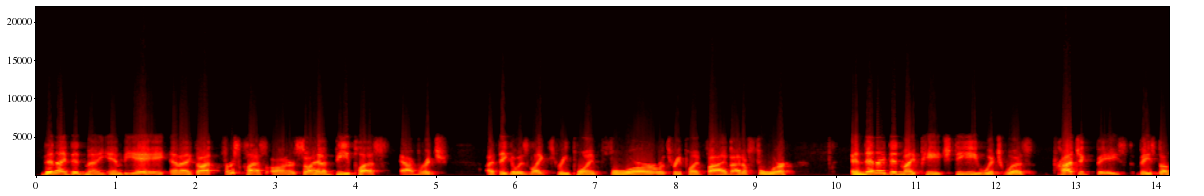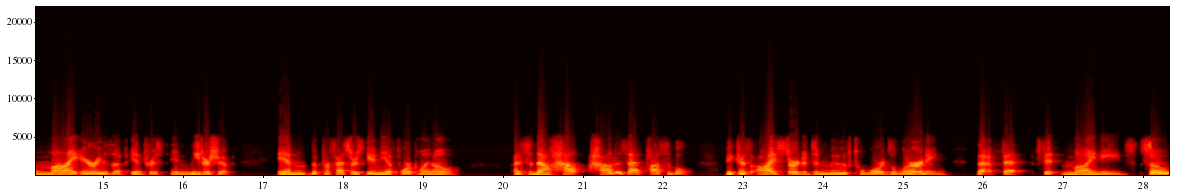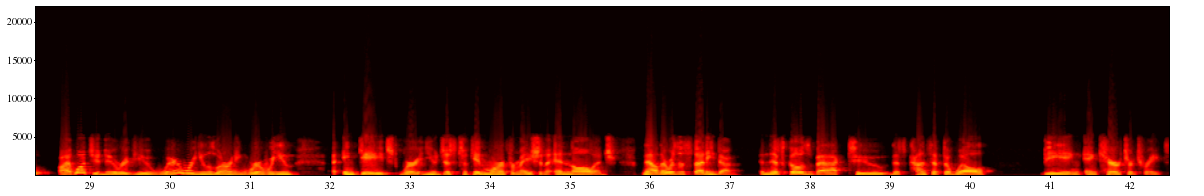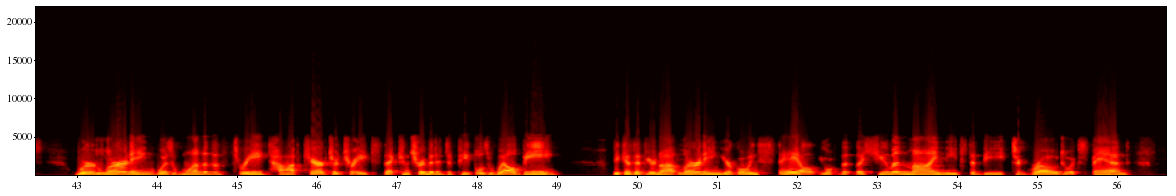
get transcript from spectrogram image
Then I did my MBA and I got first class honors. So I had a B plus average. I think it was like 3.4 or 3.5 out of 4. And then I did my PhD, which was project based, based on my areas of interest in leadership. And the professors gave me a 4.0. I said, now, how, how is that possible? Because I started to move towards learning that fit, fit my needs. So I want you to do a review. Where were you learning? Where were you engaged where you just took in more information and knowledge. Now, there was a study done, and this goes back to this concept of well being and character traits, where learning was one of the three top character traits that contributed to people's well being. Because if you're not learning, you're going stale. You're, the, the human mind needs to be to grow, to expand,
